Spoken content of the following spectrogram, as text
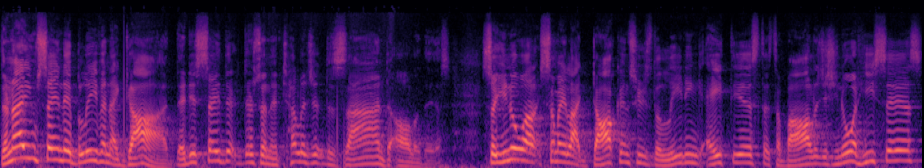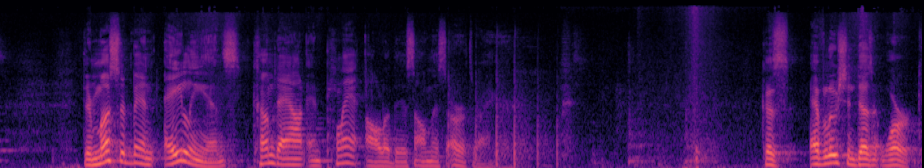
They're not even saying they believe in a God. They just say that there's an intelligent design to all of this. So, you know what? Somebody like Dawkins, who's the leading atheist, that's a biologist, you know what he says? There must have been aliens come down and plant all of this on this earth right here. Because evolution doesn't work.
